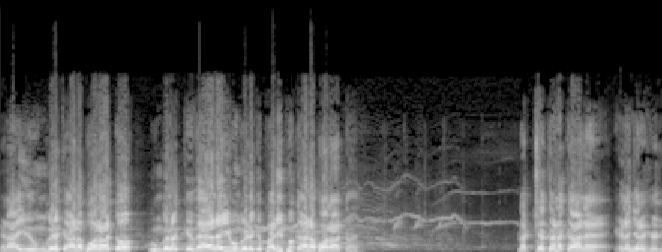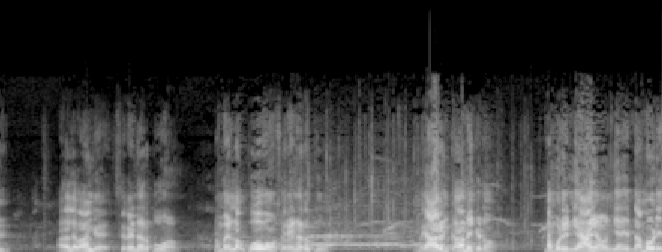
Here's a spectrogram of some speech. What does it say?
ஏன்னா இது உங்களுக்கான போராட்டம் உங்களுக்கு வேலை உங்களுக்கு படிப்புக்கான போராட்டம் லட்சக்கணக்கான இளைஞர்கள் அதில் வாங்க சிறை நிரப்புவோம். நம்ம எல்லாம் போவோம் சிறை நிரப்புவோம். நம்ம யாருன்னு காமிக்கணும். நம்முடைய நியாயம் நம்முடைய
